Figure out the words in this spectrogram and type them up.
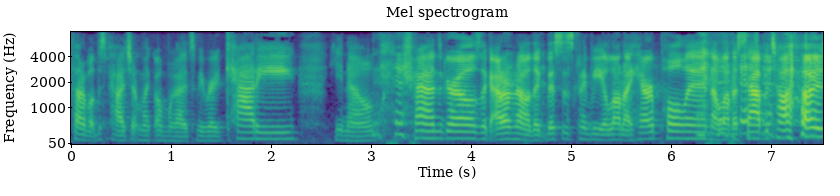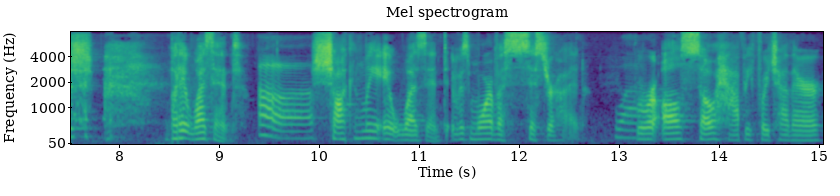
thought about this pageant, I'm like, oh my God, it's gonna be very catty, you know, trans girls. Like, I don't know, like, this is gonna be a lot of hair pulling, a lot of sabotage. But it wasn't. Aw. Shockingly, it wasn't. It was more of a sisterhood. Wow. We were all so happy for each other.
